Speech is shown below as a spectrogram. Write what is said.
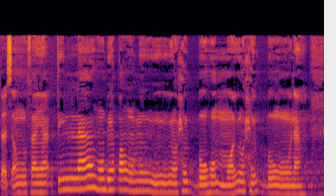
فسوف يأتي الله بقوم يحبهم ويحبونه.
